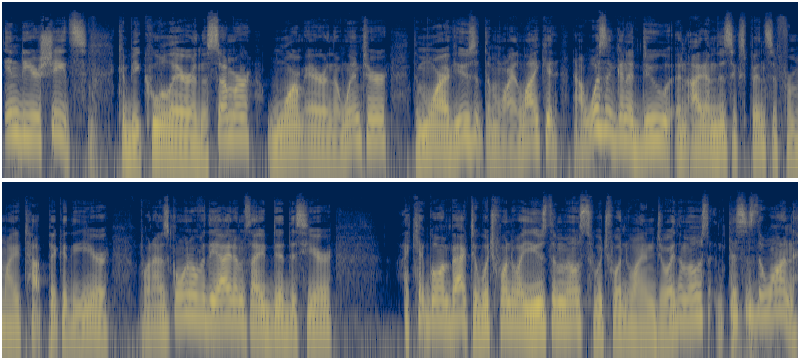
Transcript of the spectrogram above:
into your sheets. It can be cool air in the summer, warm air in the winter. The more I've used it, the more I like it. Now, I wasn't going to do an item this expensive for my top pick of the year, but when I was going over the items I did this year, I kept going back to which one do I use the most, which one do I enjoy the most, and this is the one.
